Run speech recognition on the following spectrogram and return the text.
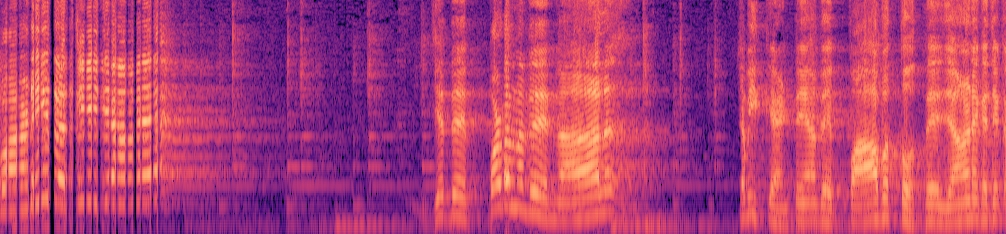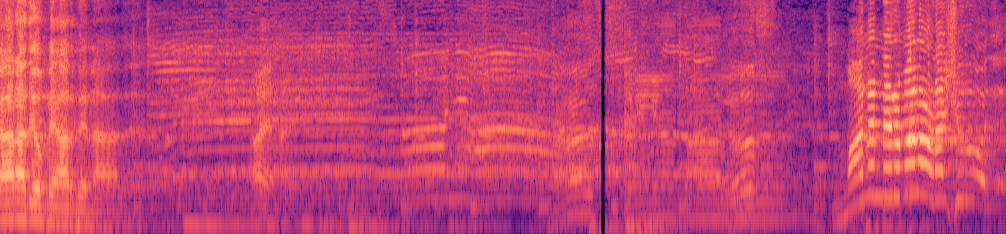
ਬਾਣੀ ਰਚੀ ਜਾਵੇ, ਜਿਹਦੇ ਪੜਨ ਦੇ ਨਾਲ 24 ਘੰਟਿਆਂ ਦੇ ਪਾਪ ਧੋਤੇ ਜਾਣ ਕਿ ਜਕਾਰਾ ਦਿਓ ਪਿਆਰ ਦੇ ਨਾਲ। ਮਨ ਨਿਰਮਲ ਹੋਣਾ ਸ਼ੁਰੂ ਹੋ ਜਾਏ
